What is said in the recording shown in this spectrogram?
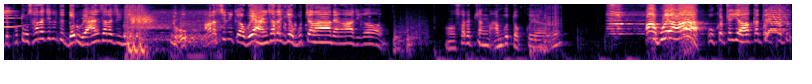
근데 보통 사라지는데 너를 왜 안 사라지니? 알았으니까 왜 안 사라지냐 묻잖아 내가 지금. 어 서랍장 아무것도 없고요 여러분. 아 뭐야! 오 깜짝이야. 깜짝 깜짝.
